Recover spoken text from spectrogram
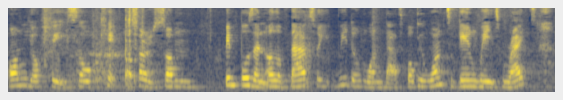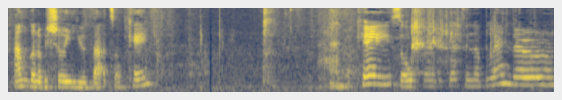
on your face. Okay sorry some pimples and all of that so we don't want that. But we want to gain weight right? I'm gonna be showing you that okay? Okay so we're gonna be getting a blender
